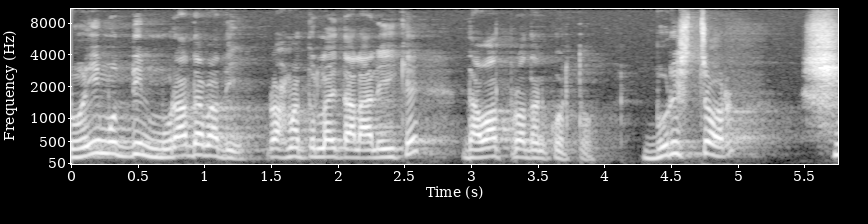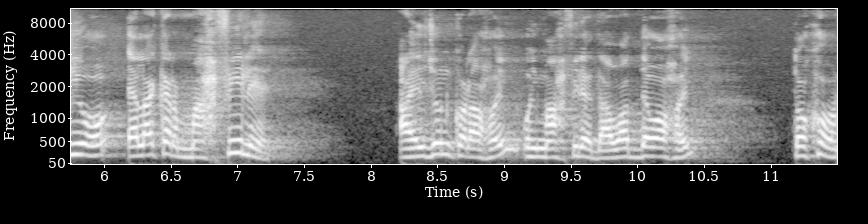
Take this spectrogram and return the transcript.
নঈমুদ্দিন মুরাদাবাদী রহমতুল্লাহ তাল আলীকে দাওয়াত প্রদান করত। বুরিশ্চর সিও এলাকার মাহফিলে আয়োজন করা হয়, ওই মাহফিলে দাওয়াত দেওয়া হয়। তখন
